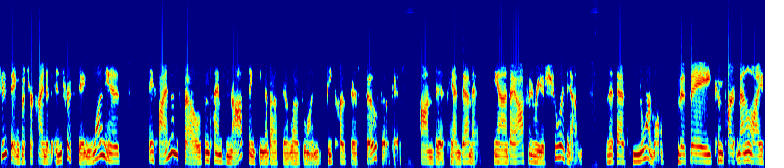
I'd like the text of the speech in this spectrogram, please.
two things which are kind of interesting. One is they find themselves sometimes not thinking about their loved one because they're so focused on this pandemic. And I often reassure them that that's normal, that they compartmentalize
